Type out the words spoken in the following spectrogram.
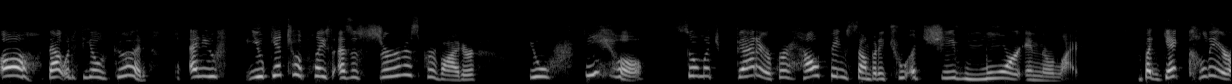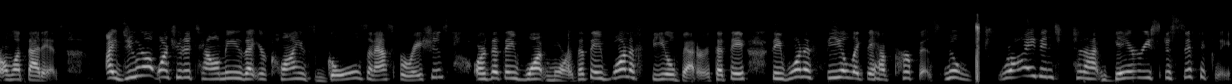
Oh, that would feel good. And you you get to a place as a service provider, you feel so much better for helping somebody to achieve more in their life. But get clear on what that is. I do not want you to tell me that your clients' goals and aspirations are that they want more, that they want to feel better, that they they want to feel like they have purpose. No, drive into that very specifically.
